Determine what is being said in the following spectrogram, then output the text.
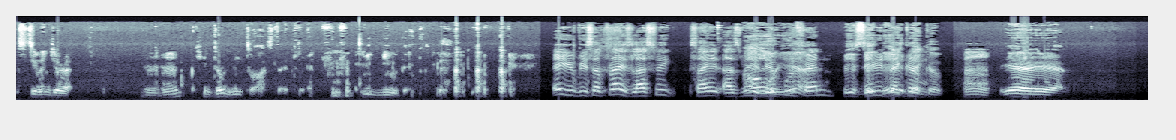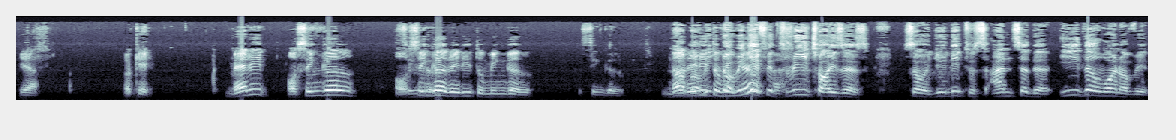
Steven Gerrard. Mm-hmm. you don't need to ask that. we knew that. Hey, you'll be surprised. Last week, Syed asked me, a Oh, Liverpool yeah. fan. He said David Beckham. Mm. Yeah, yeah, yeah. Okay. Married or single or Single. single, ready to mingle? Single. Not No, ready we, to no, we mingle? gave you three choices, so you need to answer the either one of it.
